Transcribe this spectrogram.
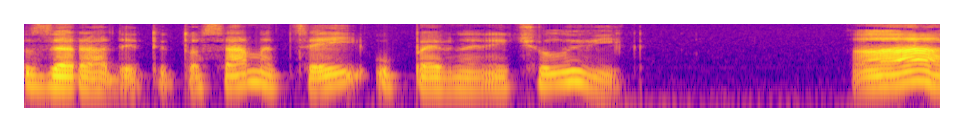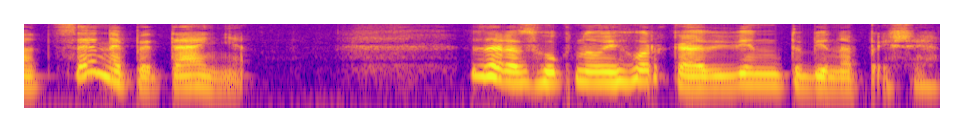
зарадити, то саме цей упевнений чоловік. А, це не питання. Зараз гукну Ігорка, він тобі напише.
